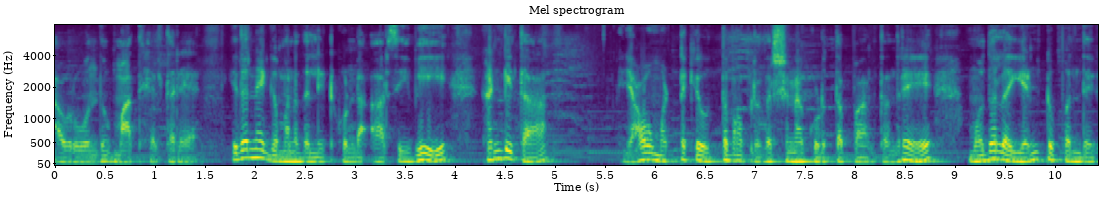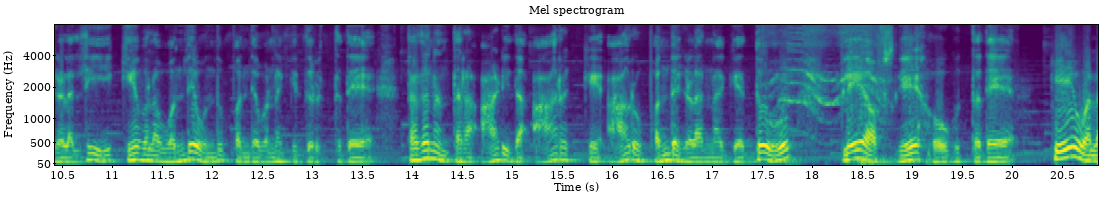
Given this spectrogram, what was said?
ಅವರು ಒಂದು ಮಾತು ಹೇಳ್ತಾರೆ. ಇದನ್ನೇ ಗಮನದಲ್ಲಿಟ್ಟುಕೊಂಡ ಆರ್ ಸಿ ಬಿ ಖಂಡಿತ ಯಾವ ಮಟ್ಟಕ್ಕೆ ಉತ್ತಮ ಪ್ರದರ್ಶನ ಕೊಡುತ್ತಪ್ಪ ಅಂತಂದರೆ ಮೊದಲ ಎಂಟು ಪಂದ್ಯಗಳಲ್ಲಿ ಕೇವಲ ಒಂದೇ ಒಂದು ಪಂದ್ಯವನ್ನು ಗೆದ್ದಿರುತ್ತದೆ. ತದನಂತರ ಆಡಿದ ಆರಕ್ಕೆ ಆರು ಪಂದ್ಯಗಳನ್ನು ಗೆದ್ದು ಪ್ಲೇ ಆಫ್ಸ್ಗೆ ಹೋಗುತ್ತದೆ. ಕೇವಲ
